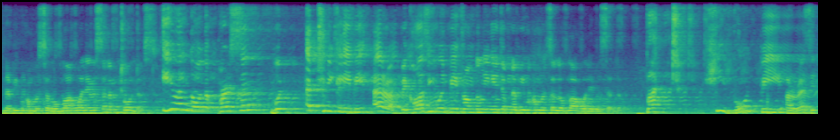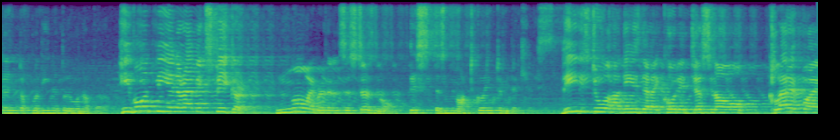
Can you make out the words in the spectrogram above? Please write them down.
Nabi Muhammad told us. Even though the person would ethnically be Arab because he would be from the lineage of Nabi Muhammad but he won't be a resident of Madinatul Munawwara. He won't be an Arabic speaker. No, my brothers and sisters, no. This is not going to be the case. These two hadiths that I quoted just now clarify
